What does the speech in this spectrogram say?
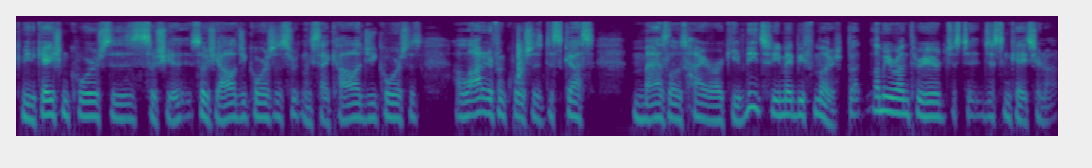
communication courses, soci sociology courses, certainly psychology courses. A lot of different courses discuss Maslow's hierarchy of needs. So you may be familiar, but let me run through here just, to, just in case you're not.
